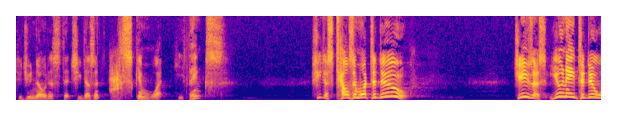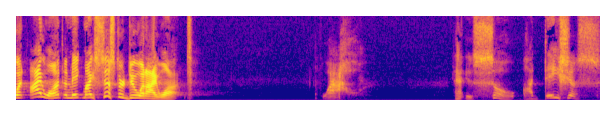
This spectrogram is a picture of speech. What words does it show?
did you notice that she doesn't ask him what he thinks? She just tells him what to do. Jesus, you need to do what I want and make my sister do what I want. Wow. That is so audacious.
